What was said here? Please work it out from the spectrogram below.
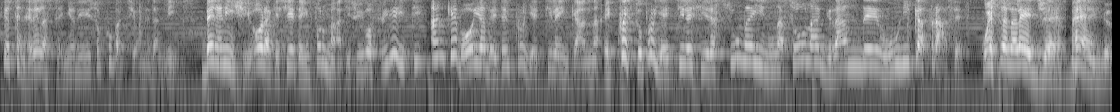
e ottenere l'assegno di disoccupazione dall'Inps. Bene amici, ora che siete informati sui vostri diritti, anche voi avete il proiettile in canna e questo proiettile si riassume in una sola grande unica frase. Questa è la legge! Bang!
